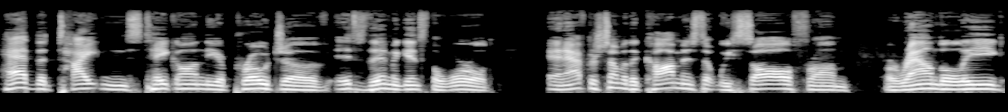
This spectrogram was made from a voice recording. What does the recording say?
had the Titans take on the approach of it's them against the world. And after some of the comments that we saw from around the league,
